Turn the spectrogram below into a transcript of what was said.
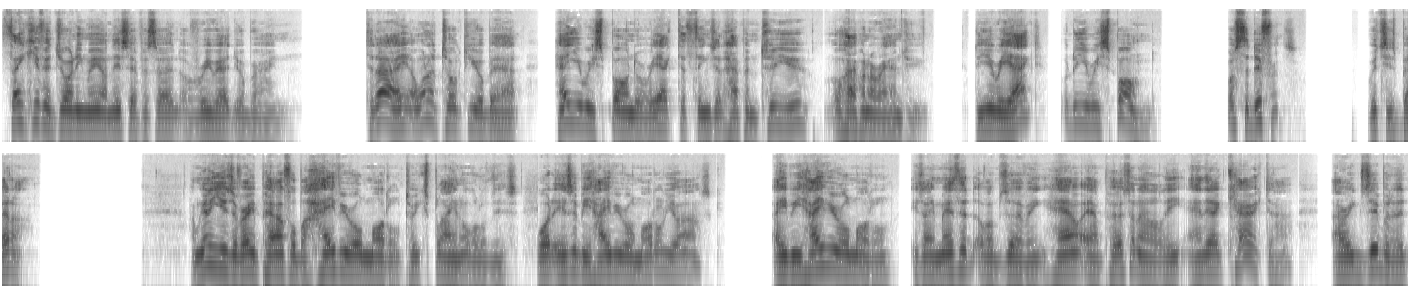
Thank you for joining me on this episode of Reroute Your Brain. Today, I want to talk to you about how you respond or react to things that happen to you or happen around you. Do you react or do you respond? What's the difference? Which is better? I'm going to use a very powerful behavioral model to explain all of this. What is a behavioral model, you ask? A behavioral model is a method of observing how our personality and our character are exhibited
